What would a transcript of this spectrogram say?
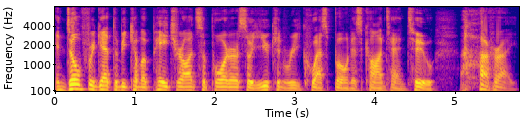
And don't forget to become a Patreon supporter so you can request bonus content too. All right.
